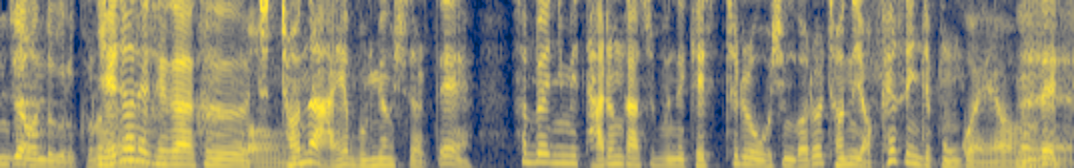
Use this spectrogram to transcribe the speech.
김장원도 그렇구나. 예전에 제가 그 어. 저는 아예 문명 시절 때 선배님이 다른 가수분의 게스트를 오신 거를 저는 옆에서 이제 본 거예요. 근데 네.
